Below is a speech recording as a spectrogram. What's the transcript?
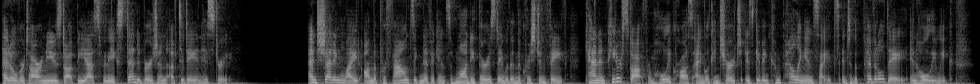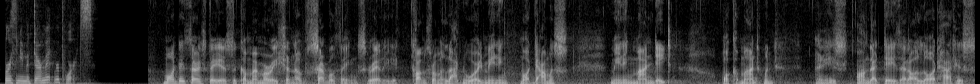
Head over to ournews.bs for the extended version of Today in History and shedding light on the profound significance of Maundy Thursday within the Christian faith, Canon Peter Scott from Holy Cross Anglican Church is giving compelling insights into the pivotal day in Holy Week. Berthany McDermott reports. Maundy Thursday is a commemoration of several things, really. It comes from a Latin word meaning mordamus, meaning mandate or commandment, and it is on that day that our Lord had his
